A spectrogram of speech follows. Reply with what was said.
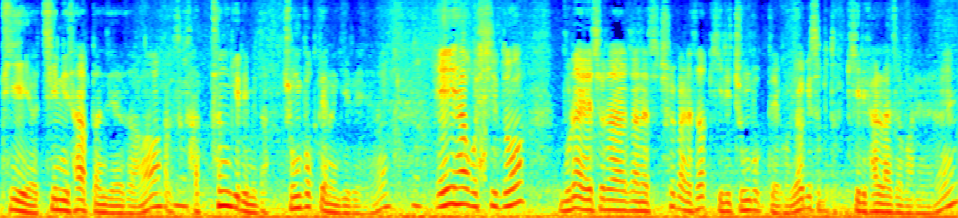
D예요. 진이 산업단지에서. 그래서 네. 같은 길입니다. 중복되는 길이에요. A하고 C도 문화예술학원에서 출발해서 길이 중복되고 여기서부터 길이 갈라져 버려요. 네.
